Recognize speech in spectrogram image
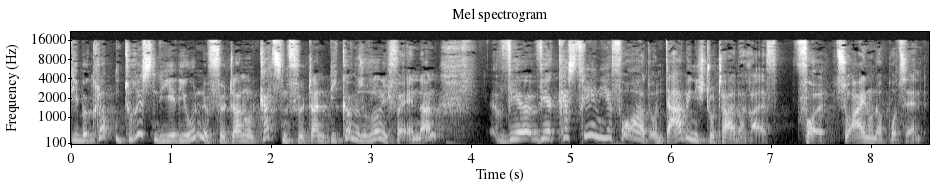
die bekloppten Touristen, die hier die Hunde füttern und Katzen füttern, die können wir sowieso nicht verändern. Wir, wir kastrieren hier vor Ort. Und da bin ich total bei Ralf. Voll. Zu 100 Prozent.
